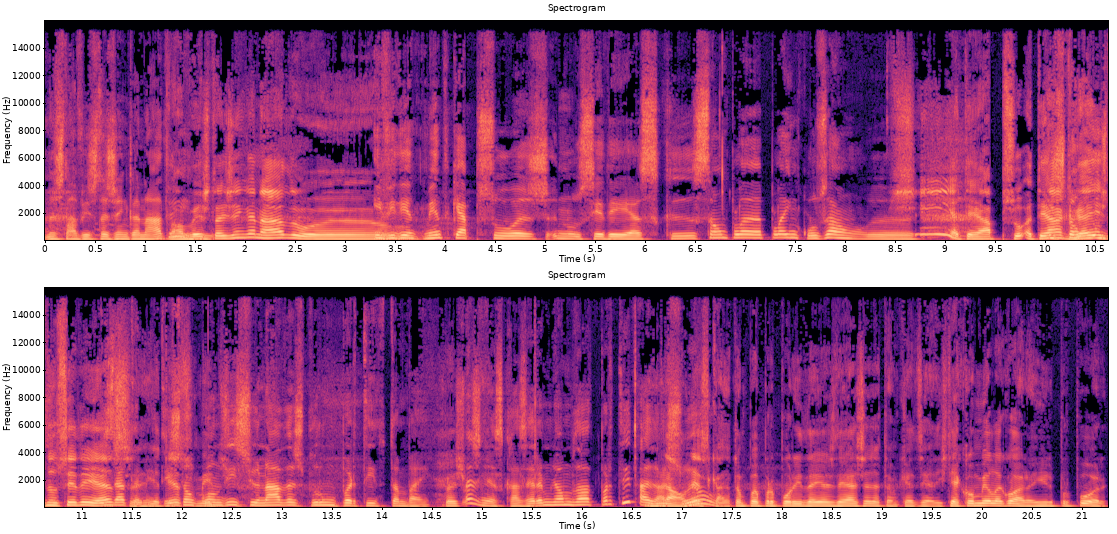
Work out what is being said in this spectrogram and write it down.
Mas talvez esteja enganado. Talvez e... esteja enganado. Uh... Evidentemente que há pessoas no CDS que são pela, pela inclusão. Uh... Sim, até há, pessoa, até há gays no CDS. Exatamente. E até estão condicionadas por um partido também. Pois. Mas nesse caso era melhor mudar de partido. Não, nesse eu. caso, estão para propor ideias destas, então quer dizer, isto é como ele agora ir propor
